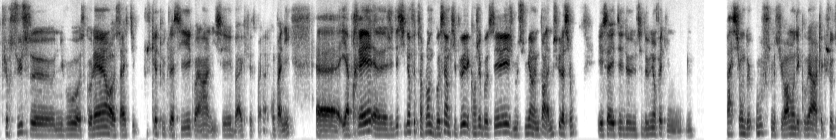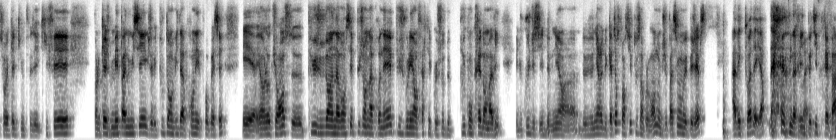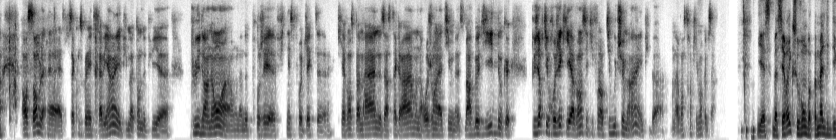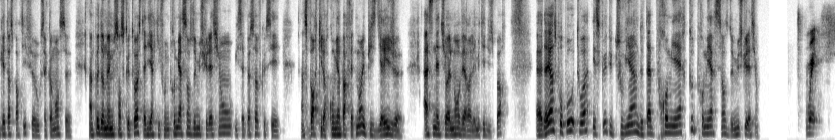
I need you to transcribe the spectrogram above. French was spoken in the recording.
cursus au niveau scolaire, ça restait tout ce qui est plus classique, voilà, lycée, bac, compagnie. Euh, et après, euh, j'ai décidé en fait simplement de bosser un petit peu. Et quand j'ai bossé, je me suis mis en même temps à la musculation. Et ça a été de, c'est devenu en fait une, passion de ouf. Je me suis vraiment découvert quelque chose sur lequel qui me faisait kiffer, dans lequel je m'épanouissais, que j'avais tout le temps envie d'apprendre et de progresser. Et, en l'occurrence, euh, plus j'en avançais, plus j'en apprenais, plus je voulais en faire quelque chose de plus concret dans ma vie. Et du coup, j'ai décidé de devenir, de devenir éducateur sportif tout simplement. Donc, j'ai passé mon BPGEPS avec toi d'ailleurs. on a fait une petite prépa ensemble. Euh, c'est pour ça qu'on se connaît très bien. Et puis maintenant, depuis euh, plus d'un an, euh, on a notre projet Fitness Project qui avance pas mal, nos Instagram. On a rejoint la team Smart Body. Donc, plusieurs petits projets qui avancent et qui font leur petit bout de chemin. Et puis, bah, on avance tranquillement comme ça. Yes, bah, c'est vrai que souvent on voit pas mal d'éducateurs sportifs où ça commence un peu dans le même sens que toi, c'est-à-dire qu'ils font une première séance de musculation, ils s'aperçoivent que c'est un sport qui leur convient parfaitement et puis ils se dirigent assez naturellement vers les métiers du sport. Euh, d'ailleurs, à ce propos, toi, est-ce que tu te souviens de ta première, toute première séance de musculation? Oui.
